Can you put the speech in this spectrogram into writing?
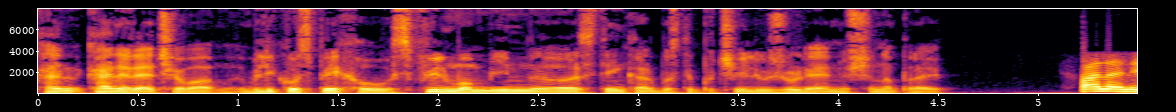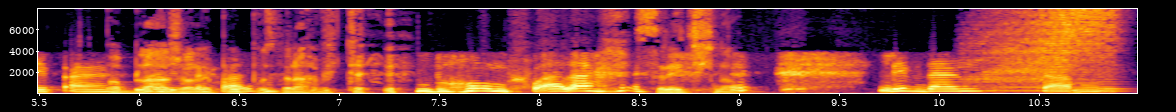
Kaj, kaj ne rečeva? Veliko uspehov s filmom in uh, s tem, kar boste počeli v življenju še naprej. Hvala lepa. Pa blaža lepo pozdravite. Bom, hvala. Srečno. Lep dan. Čau.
